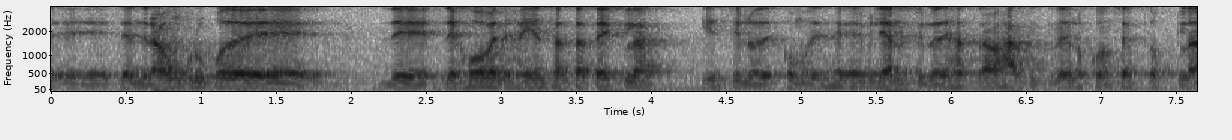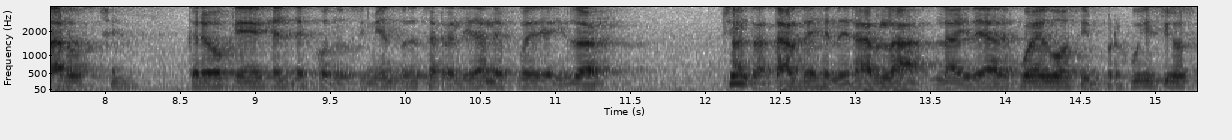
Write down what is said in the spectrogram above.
eh, tendrá un grupo de, de, jóvenes ahí en Santa Tecla, y si lo, como dice Emiliano, si lo dejan trabajar, si tienen los conceptos claros, creo que el desconocimiento de esa realidad le puede ayudar a tratar de generar la, la, idea de juego sin prejuicios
